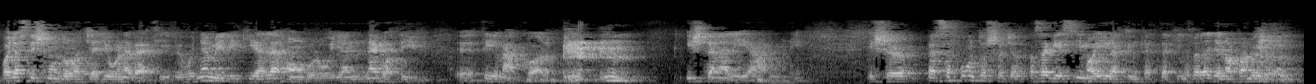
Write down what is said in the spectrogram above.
Vagy azt is mondolhatja egy jól nevelt hívő, hogy nem élik ilyen lehangoló, ilyen negatív témákkal Isten elé járulni. És persze fontos, hogy az egész ima életünket tekintve legyen abban öröm,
